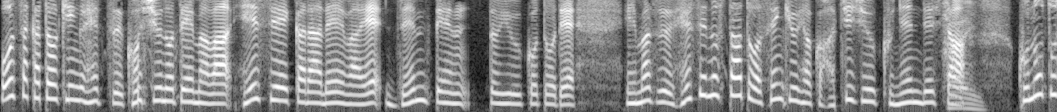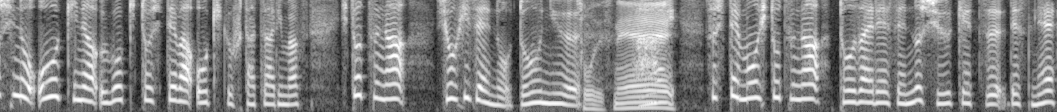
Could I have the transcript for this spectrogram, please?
大阪トーキングヘッズ今週のテーマは平成から令和へ前編ということでえまず平成のスタートは1989年でした、はい、この年の大きな動きとしては大きく2つあります。一つが消費税の導入。そうですね、はい、そしてもう一つが東西冷戦の終結ですね。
